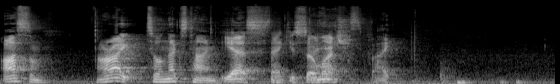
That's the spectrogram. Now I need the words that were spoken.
Awesome. All right. Till next time. Yes, thank you so much. Bye.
